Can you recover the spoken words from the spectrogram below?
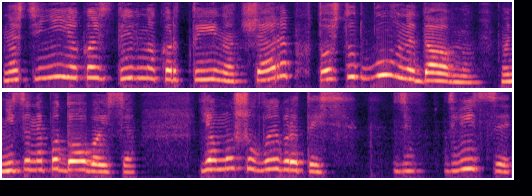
На стіні якась дивна картина, череп хтось тут був недавно. Мені це не подобається. Я мушу вибратись звідси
